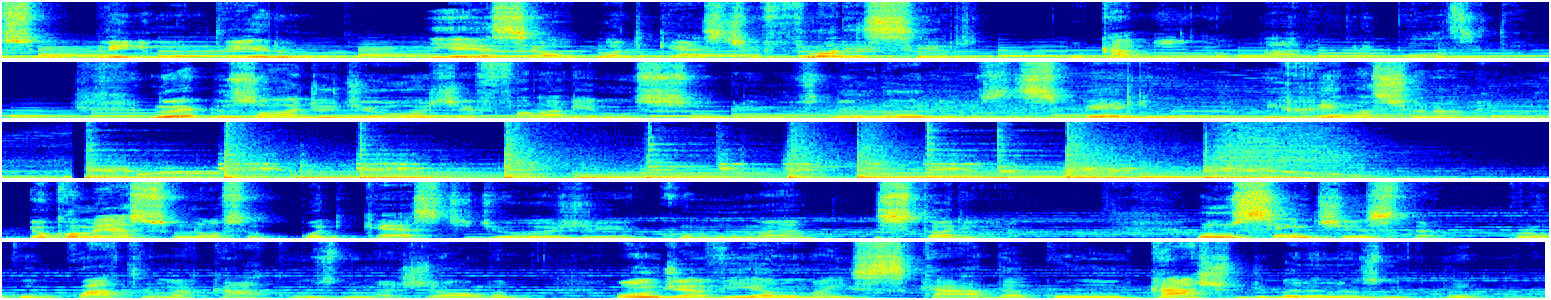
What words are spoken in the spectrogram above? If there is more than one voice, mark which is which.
Speaker 1: Eu sou Plínio Monteiro e esse é o podcast Florescer o caminho para o propósito. No episódio de hoje falaremos sobre os neurônios espelho e relacionamento. Eu começo o nosso podcast de hoje com uma historinha. Um cientista colocou quatro macacos numa jaula onde havia uma escada com um cacho de bananas no topo.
